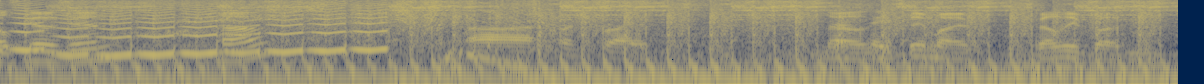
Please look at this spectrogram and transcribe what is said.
Else goes in? Huh? Uh, French fries. No, was say my belly button.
